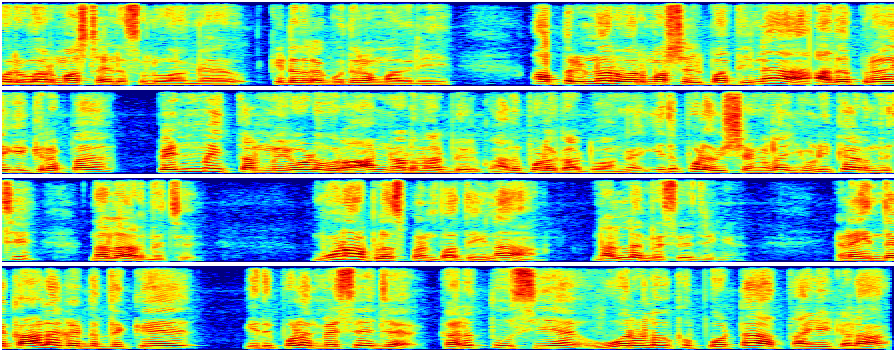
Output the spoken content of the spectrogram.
ஒரு வர்மா ஸ்டைலில் சொல்லுவாங்க கிட்டத்தட்ட குதிரை மாதிரி. அப்புறம் இன்னொரு வர்மா ஸ்டைல் பார்த்தீங்கன்னா அதை பிரயோகிக்கிறப்ப பெண்மை தன்மையோடு ஒரு ஆண் நடந்தால் எப்படி இருக்கும்? அது போல் காட்டுவாங்க. இது போல் விஷயங்கள்லாம் யூனிக்காக இருந்துச்சு நல்லா இருந்துச்சு. மூணாவது ப்ளஸ் பாயிண்ட் பார்த்தீங்கன்னா நல்ல மெசேஜுங்க ஏன்னா இந்த காலகட்டத்துக்கு இது போல் மெசேஜை கருத்தூசியை ஓரளவுக்கு போட்டால் தாங்கிக்கலாம்.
